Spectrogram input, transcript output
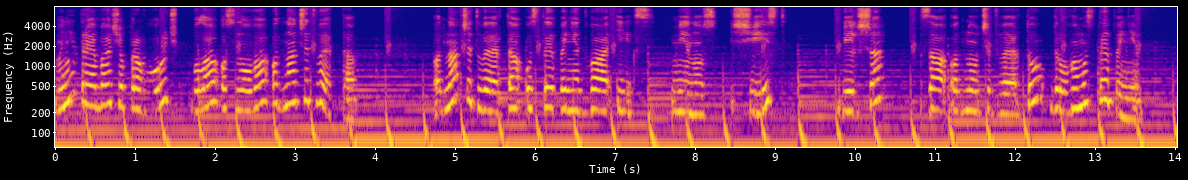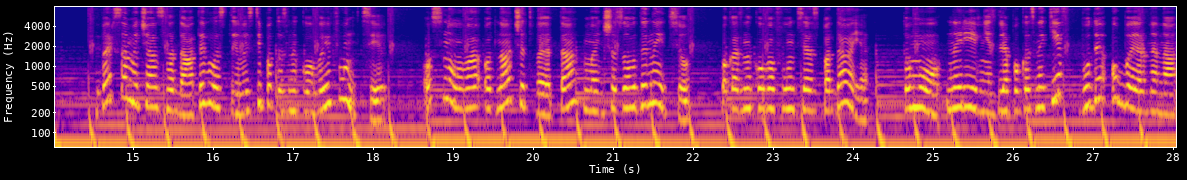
Мені треба, щоб праворуч була основа 1 четверта. 1 четверта у степені 2х мінус 6 більша за 1 четверту в другому степені. Тепер саме час згадати властивості показникової функції. Основа 1 четверта менша за одиницю. Показникова функція спадає, тому нерівність для показників буде обернена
